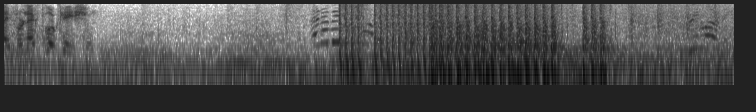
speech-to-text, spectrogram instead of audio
by for next location. Enemy! Reloading.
